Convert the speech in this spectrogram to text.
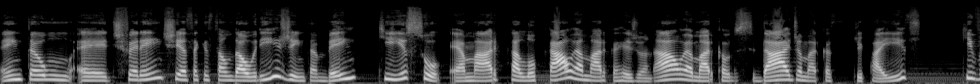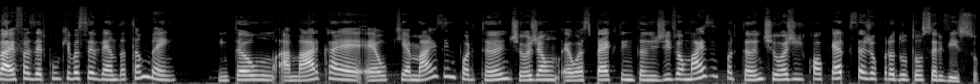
Então, é diferente essa questão da origem também, que isso é a marca local, é a marca regional, é a marca de cidade, é a marca de país, que vai fazer com que você venda também. Então, a marca é, é o que é mais importante, hoje é, um, é o aspecto intangível mais importante hoje de qualquer que seja o produto ou serviço.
